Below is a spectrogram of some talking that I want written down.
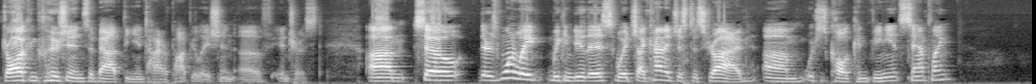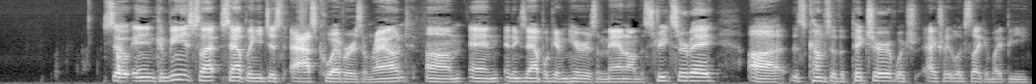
draw conclusions about the entire population of interest. Um, so there's one way we can do this, which I kind of just described, um, which is called convenience sampling. So in convenience sampling, you just ask whoever is around. Um, and an example given here is a man on the street survey. Uh, this comes with a picture, which actually looks like it might be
